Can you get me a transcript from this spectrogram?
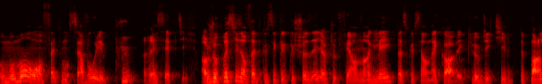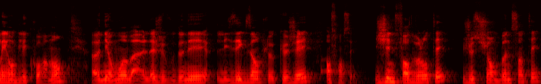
au moment où en fait mon cerveau est le plus réceptif. Alors je précise en fait que c'est quelque chose d'ailleurs que je fais en anglais parce que c'est en accord avec l'objectif de parler anglais couramment. Euh, néanmoins, ben, là je vais vous donner les exemples que j'ai en français. J'ai une forte volonté, je suis en bonne santé,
